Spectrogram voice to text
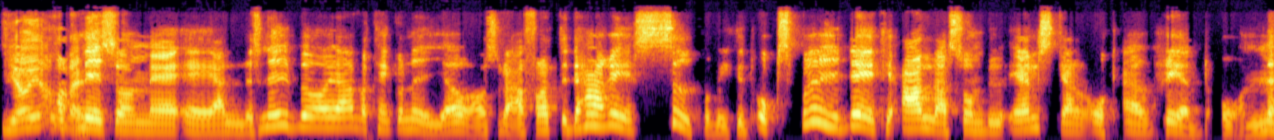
Gör gärna och det. ni som eh, är alldeles nybörjare, vad tänker ni göra och sådär. För att det här är superviktigt och sprid det till alla som du älskar och är rädd om.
